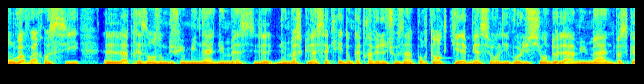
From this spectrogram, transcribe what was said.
on va voir aussi la présence donc du féminin et du, mas du masculin sacré, donc à travers une chose importante qui est bien sûr l'évolution de l'âme humaine, parce que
